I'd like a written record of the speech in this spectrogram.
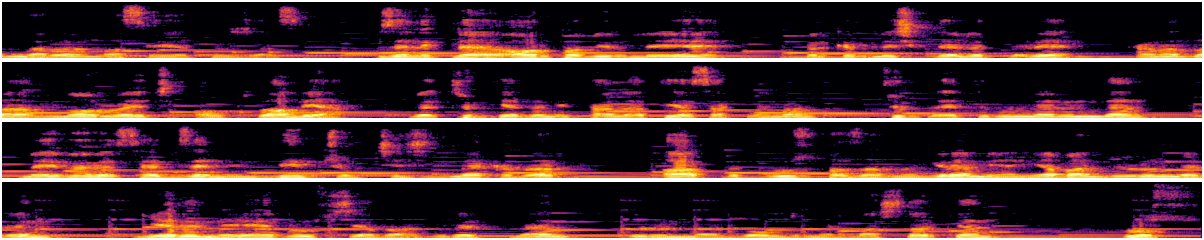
Bunları masaya yatıracağız. Özellikle Avrupa Birliği, Amerika Birleşik Devletleri, Kanada, Norveç, Avustralya ve Türkiye'den ithalatı yasaklanan Türk et ürünlerinden meyve ve sebzenin birçok çeşidine kadar artık Rus pazarına giremeyen yabancı ürünlerin yerini Rusya'da üretilen ürünler doldurmaya başlarken Rus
